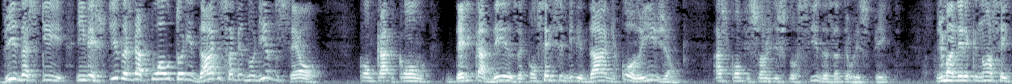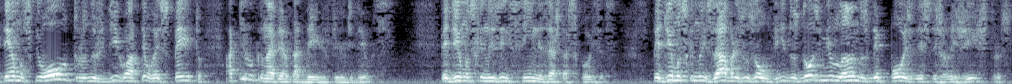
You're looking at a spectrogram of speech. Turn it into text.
Vidas que, investidas da tua autoridade e sabedoria do céu, com, com delicadeza, com sensibilidade, corrijam as confissões distorcidas a teu respeito de maneira que não aceitemos que outros nos digam a teu respeito aquilo que não é verdadeiro, Filho de Deus. Pedimos que nos ensines estas coisas. Pedimos que nos abras os ouvidos dois mil anos depois destes registros,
